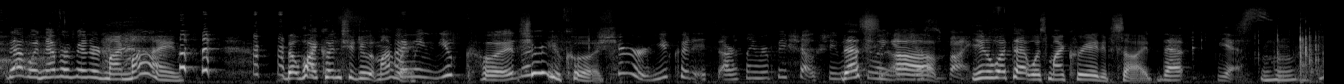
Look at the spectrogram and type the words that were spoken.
that would never have entered my mind. But why couldn't you do it my way? I mean, you could. sure you could. Sure, you could. It's Arthelene Rippy's show. She was That's doing it uh, just fine. you know what? That was my creative side. that, yes. Mm-hmm.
